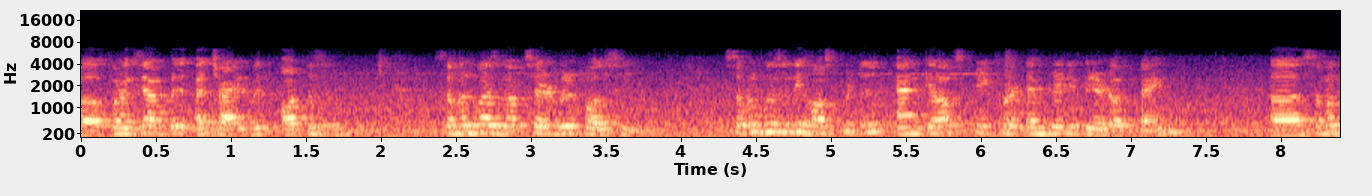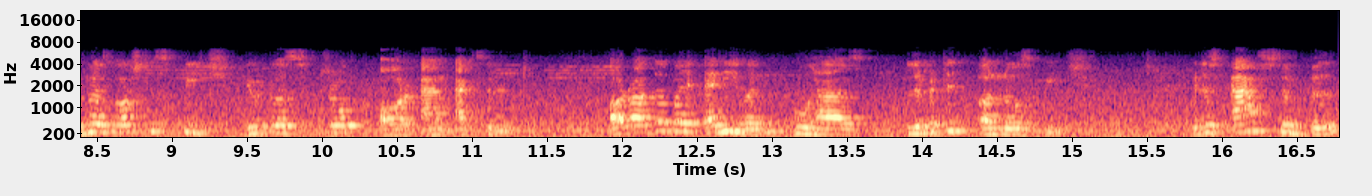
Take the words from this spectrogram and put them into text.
uh, for example a child with autism, someone who has got cerebral palsy, someone who is in the hospital and cannot speak for a temporary period of time, uh, someone who has lost his speech due to a stroke or an accident, or rather by anyone who has limited or no speech. It is as simple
